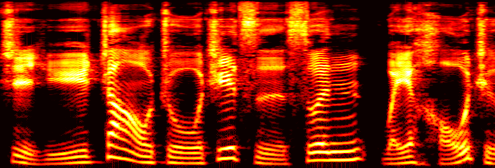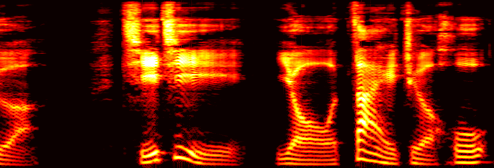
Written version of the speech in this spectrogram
至于赵主之子孙为侯者，其迹。”有在者乎？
